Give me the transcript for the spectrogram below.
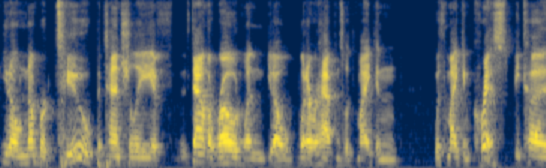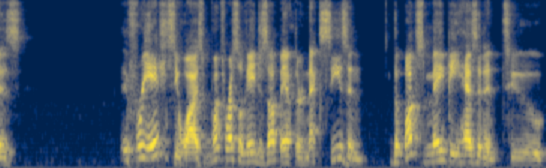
you know, number two potentially if down the road when you know whatever happens with Mike and with Mike and Chris because free agency wise, once Russell Gage is up after next season, the Bucs may be hesitant to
